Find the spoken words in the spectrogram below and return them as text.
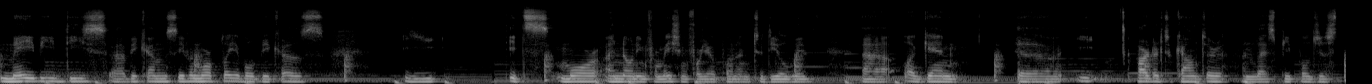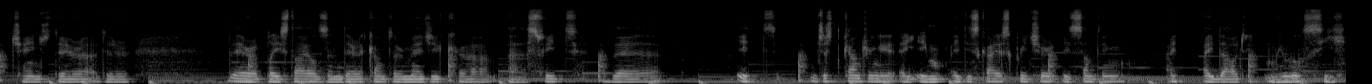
maybe this uh, becomes even more playable because it's more unknown information for your opponent to deal with uh, again uh, harder to counter unless people just change their uh, their their playstyles and their counter magic uh, uh, suite. The it just countering a, a, a disguised creature is something I, I doubt we will see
